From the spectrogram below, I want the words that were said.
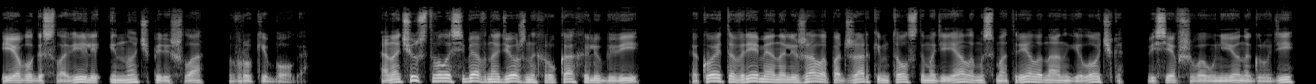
Ее благословили, и ночь перешла в руки Бога. Она чувствовала себя в надежных руках и любви. Какое-то время она лежала под жарким толстым одеялом и смотрела на ангелочка, висевшего у нее на груди,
